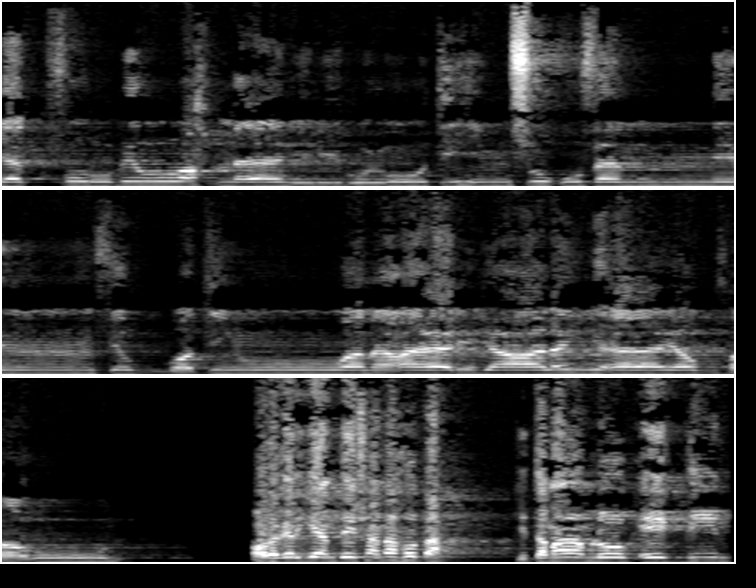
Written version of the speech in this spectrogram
يكفر بالرحمن لبيوتهم سقفا من فضة ومعارج عليها يظهرون. اور اگر یہ اندیشہ نہ ہوتا کہ تمام لوگ ایک دین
